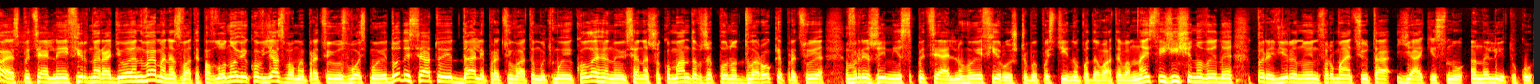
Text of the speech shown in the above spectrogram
Триває спеціальний ефір на радіо НВ. Мене звати Павло Новіков. Я з вами працюю з 8 до 10. Далі працюватимуть мої колеги. Ну і вся наша команда вже понад два роки працює в режимі спеціального ефіру, щоб постійно подавати вам найсвіжіші новини, перевірену інформацію та якісну аналітику.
